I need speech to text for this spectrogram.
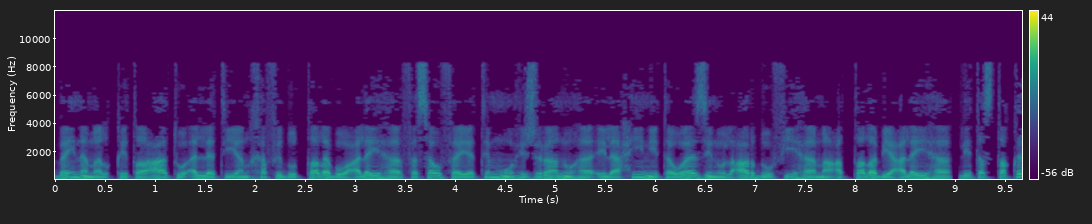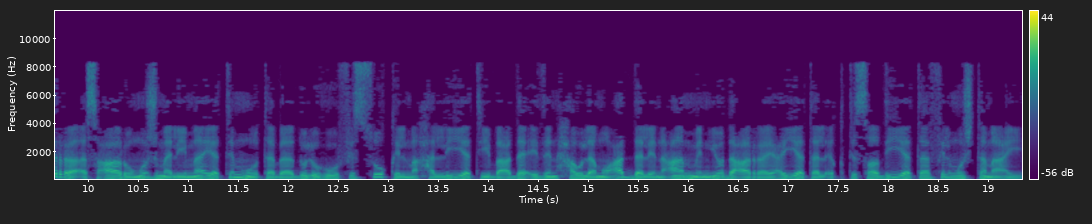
بينما القطاعات التي ينخفض الطلب عليها فسوف يتم هجرانها إلى حين توازن العرض فيها مع الطلب عليها، لتست تستقر أسعار مجمل ما يتم تبادله في السوق المحلية بعدئذ حول معدل عام يدعى الريعية الاقتصادية في المجتمع.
